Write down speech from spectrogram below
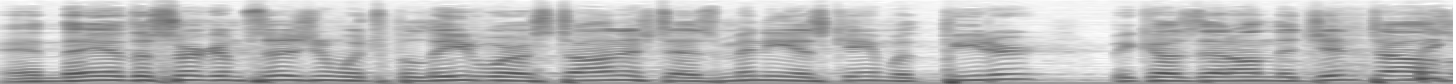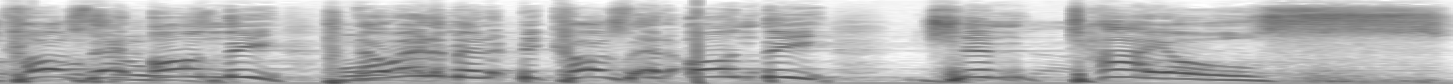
And they of the circumcision which believed were astonished, as many as came with Peter, because that on the Gentiles because that on the poured- now wait a minute because that on the gentiles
